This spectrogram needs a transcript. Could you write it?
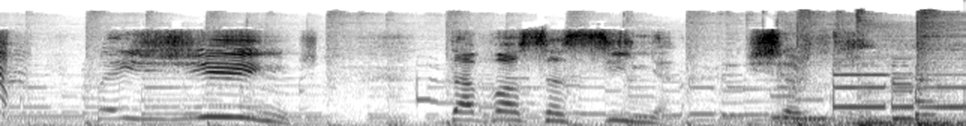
Ah, beijinhos! da vossa Sinha Jardim.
